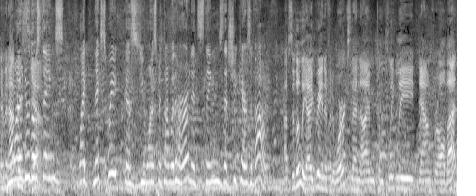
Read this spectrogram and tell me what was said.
If it you want to do those yeah. things like next week because you want to spend time with her and it's things that she cares about. Absolutely, I agree. And if it works, then I'm completely down for all that.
